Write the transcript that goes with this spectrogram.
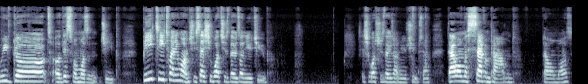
We got oh this one wasn't cheap. BT21. She says she watches those on YouTube. So she watches those on YouTube. So that one was seven pound. That one was.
